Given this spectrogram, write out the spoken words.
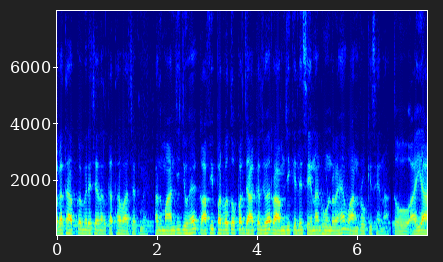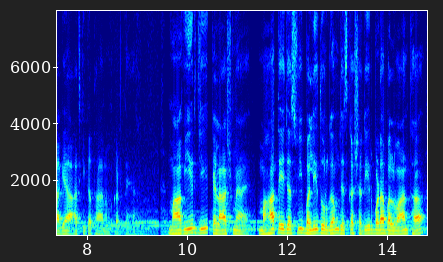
स्वागत है आपका मेरे चैनल कथावाचक में। हनुमान जी जो है, काफ़ी पर्वतों पर जाकर जो है, राम जी के लिए सेना ढूंढ रहे हैं, वानरों की सेना। तो आइए आगे आज की कथा आरंभ करते हैं। महावीर जी कैलाश में आए। महातेजस्वी बलि दुर्गम जिसका शरीर बड़ा बलवान था,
